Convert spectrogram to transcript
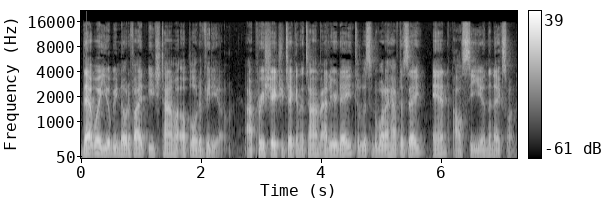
That way you'll be notified each time I upload a video. I appreciate you taking the time out of your day to listen to what I have to say, and I'll see you in the next one.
